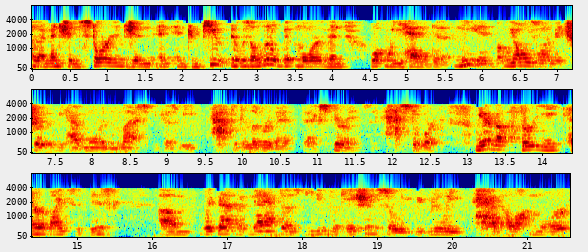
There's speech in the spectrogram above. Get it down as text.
as I mentioned, storage and, and, and compute that was a little bit more than what we had uh, needed, but we always want to make sure that we have more than less because we have to deliver that, that experience and it has to work. We had about 38 terabytes of disk um, with that, but NetApp does deduplication, so we, we really had a lot more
